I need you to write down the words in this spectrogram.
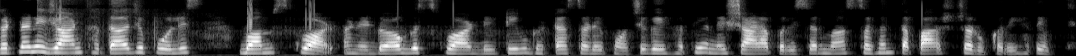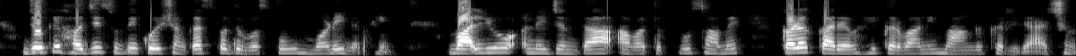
ઘટનાની જાણ થતાં જ પોલીસ બોમ્બ સ્ક્વોડ અને ડોગ સ્ક્વોડની ટીમ ઘટના સ્થળે પહોંચી ગઈ હતી અને શાળા પરિસરમાં સઘન તપાસ શરૂ કરી હતી, જો કે હજી સુધી કોઈ શંકાસ્પદ વસ્તુ મળી નથી. વાલીઓ અને જનતા આવા તત્વો સામે કડક કાર્યવાહી કરવાની માંગ કરી રહ્યા છે,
